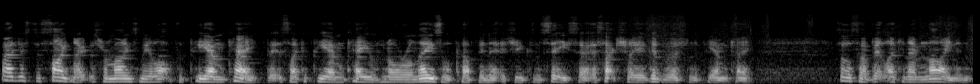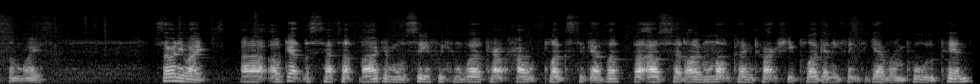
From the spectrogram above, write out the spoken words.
uh, just a side note, this reminds me a lot of the PMK, but it's like a PMK with an oral nasal cup in it, as you can see, so it's actually a good version of the PMK. It's also a bit like an M9 in some ways. So anyway, Uh, I'll get the setup bag and we'll see if we can work out how it plugs together. But as said, I'm not going to actually plug anything together and pull the pin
